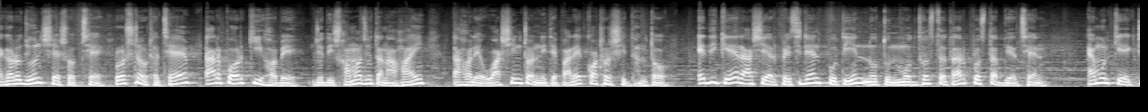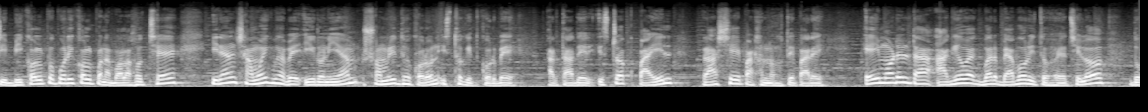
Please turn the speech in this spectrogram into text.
এগারো জুন শেষ হচ্ছে। প্রশ্ন উঠেছে, তারপর কি হবে? যদি সমঝোতা না হয়, তাহলে ওয়াশিংটন নিতে পারে কঠোর সিদ্ধান্ত। এদিকে রাশিয়ার প্রেসিডেন্ট পুতিন নতুন মধ্যস্থতার প্রস্তাব দিয়েছেন। এমনকি একটি বিকল্প পরিকল্পনা বলা হচ্ছে, ইরান সাময়িকভাবে ইউরেনিয়াম সমৃদ্ধকরণ স্থগিত করবে, আর তাদের স্টক পাইল রাশিয়ায় পাঠানো হতে পারে। এই মডেলটা আগেও একবার ব্যবহৃত হয়েছিল দু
